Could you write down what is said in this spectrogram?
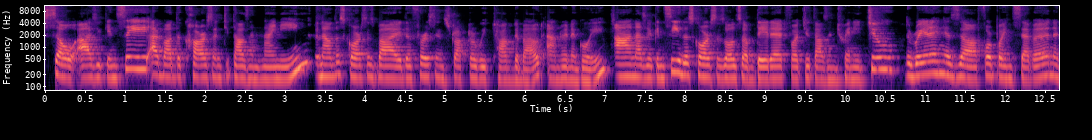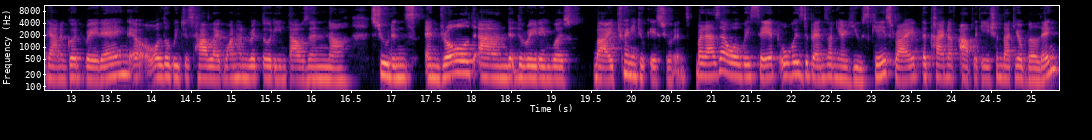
So as you can see, I bought the course in 2019. So now this course is by the first instructor we talked about, Andrei Neagoie. And as you can see, this course is also updated for 2022. The rating is uh, 4.7, again, a good rating, uh, although we just have like 113,000 uh, students enrolled and the rating was by 22k students. But as I always say, it always depends on your use case, right? The kind of application that you're building.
